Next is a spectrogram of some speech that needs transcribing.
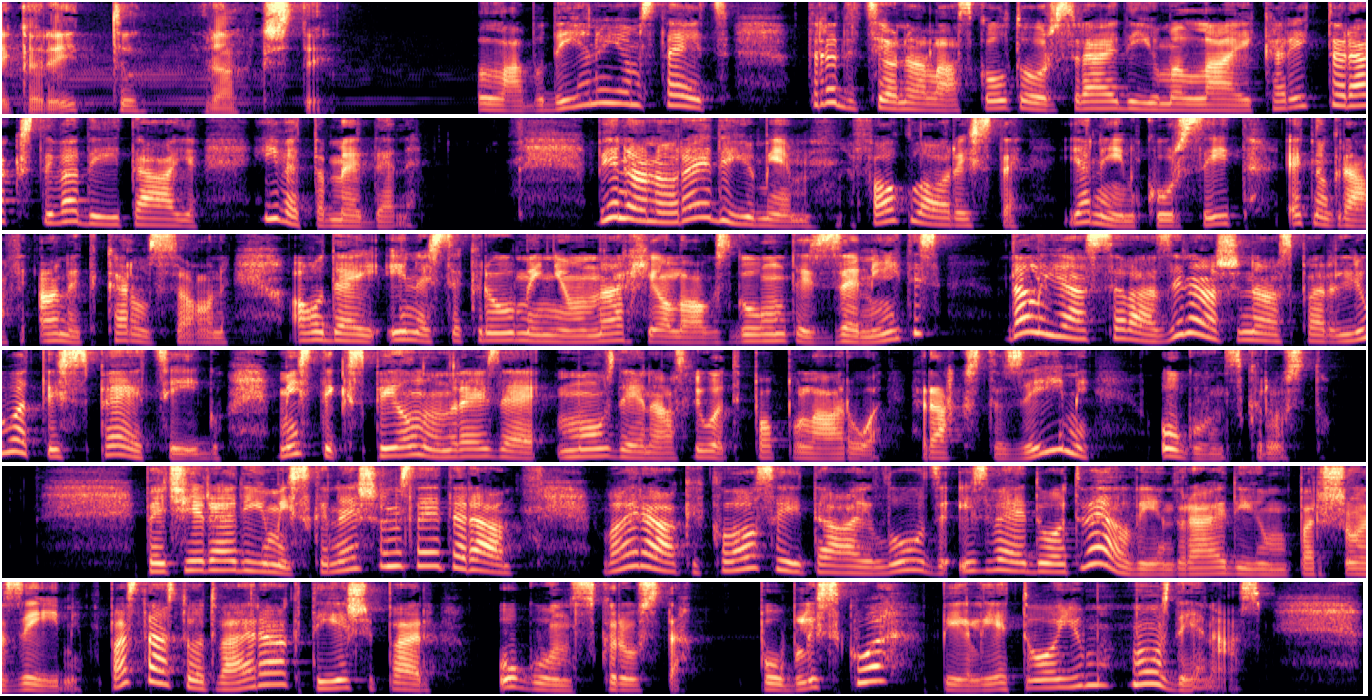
laika ritu raksti. Labu dienu jums teica tradicionālās kultūras raidījuma laika ritu raksti vadītāja Iveta Medene. Vienā no raidījumiem folkloriste Janīna Kursīte, etnogrāfi Anita Karlsone, audēja Inese Krūmiņa un arheologs Guntis Zemītis dalījās savā zināšanās par ļoti spēcīgu, mistikas pilnu un reizē mūsdienās ļoti populāro rakstu zīmi - ugunskrustu. Pēc šī raidījuma izskanēšanas ēterā vairāki klausītāji lūdza izveidot vēl vienu raidījumu par šo zīmi, pastāstot vairāk tieši par ugunskrusta publisko pielietojumu mūsdienās.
